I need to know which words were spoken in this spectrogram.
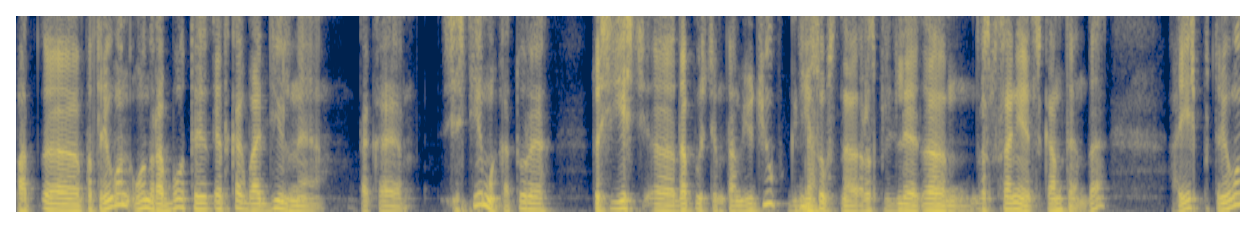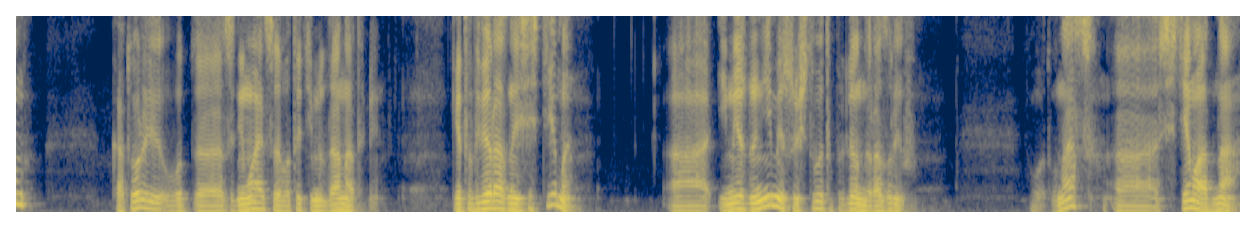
Patreon, он работает, это как бы отдельная такая система, которая... То есть, есть, э, допустим, там YouTube, где, да. собственно, распределяет, э, распространяется контент, да? А есть Patreon, который вот занимается вот этими донатами. Это две разные системы, а, и между ними существует определенный разрыв. Вот. У нас система одна.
